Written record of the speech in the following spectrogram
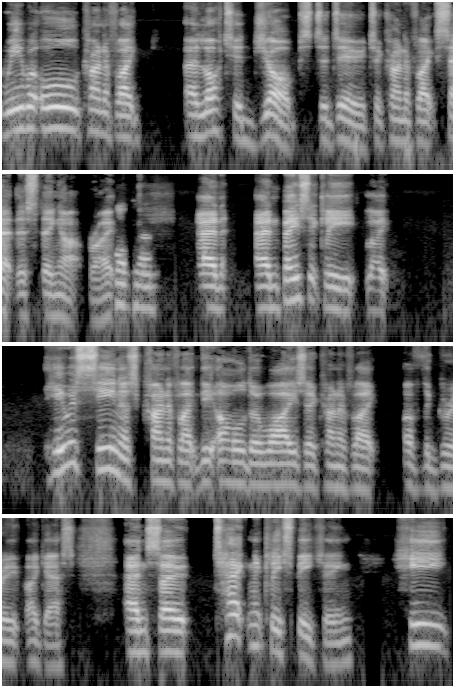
we were all kind of like allotted jobs to do to kind of like set this thing up, right? Okay and and basically like he was seen as kind of like the older wiser kind of like of the group i guess. And so technically speaking he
